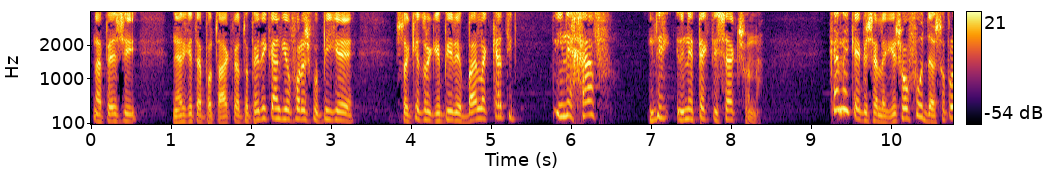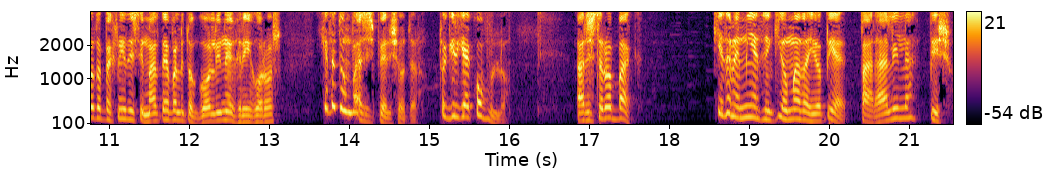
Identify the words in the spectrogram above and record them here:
να παίζει, να έρχεται από τα άκρα. Το παιδί κάνει δύο φορές που πήγε στο κέντρο και πήρε μπάλα. Κάτι είναι χαφ. Είναι, είναι παίκτης άξονα. Κάνε κάποιες αλλαγές. Ο Φούντας στο πρώτο παιχνίδι στη Μάλτα έβαλε τον γκολ, είναι γρήγορος και δεν τον βάζεις περισσότερο. Τον Κυριακόπουλο. Αριστερό μπακ. Και είδαμε μια εθνική ομάδα η οποία παράλληλα πίσω,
